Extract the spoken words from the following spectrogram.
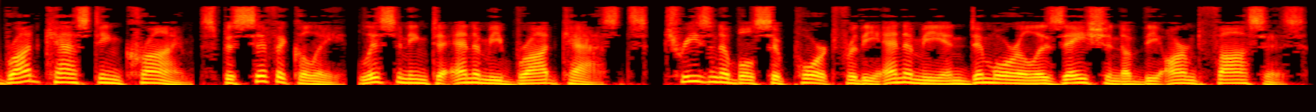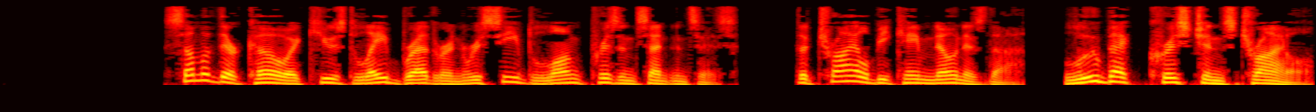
broadcasting crime specifically, listening to enemy broadcasts, treasonable support for the enemy and demoralization of the armed forces." Some of their co-accused lay brethren received long prison sentences. The trial became known as the Lübeck Christians' trial,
